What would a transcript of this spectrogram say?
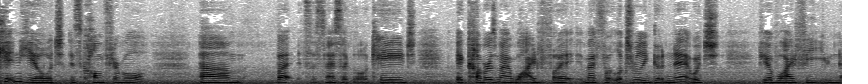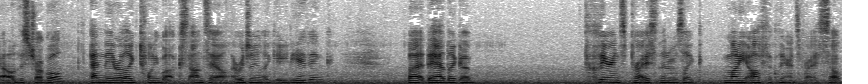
kitten heel, which is comfortable. Um, but it's this nice like little cage. It covers my wide foot. My foot looks really good in it, which if you have wide feet, you know the struggle. And they were like 20 bucks on sale. Originally like 80, I think. But they had like a clearance price and then it was like money off the clearance price. So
